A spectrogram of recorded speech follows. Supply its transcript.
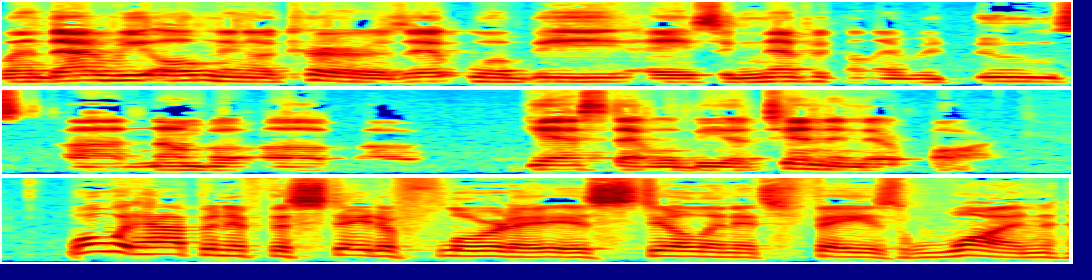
When that reopening occurs, it will be a significantly reduced uh, number of uh, guests that will be attending their park. What would happen if the state of Florida is still in its phase one,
